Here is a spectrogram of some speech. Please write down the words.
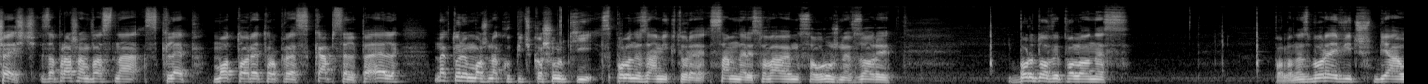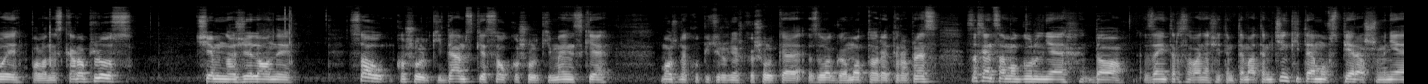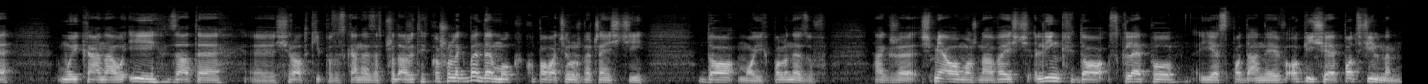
Cześć, zapraszam Was na sklep motoretropresscapsel.pl na którym można kupić koszulki z polonezami, które sam narysowałem. Są różne wzory. Bordowy polonez, polonez Borewicz, biały, polonez Karo Plus, ciemnozielony. Są koszulki damskie, są koszulki męskie. Można kupić również koszulkę z logo Moto Retro Press. Zachęcam ogólnie do zainteresowania się tym tematem. Dzięki temu wspierasz mnie, mój kanał i za te y, środki pozyskane ze sprzedaży tych koszulek będę mógł kupować różne części do moich polonezów. Także śmiało można wejść. Link do sklepu jest podany w opisie pod filmem.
